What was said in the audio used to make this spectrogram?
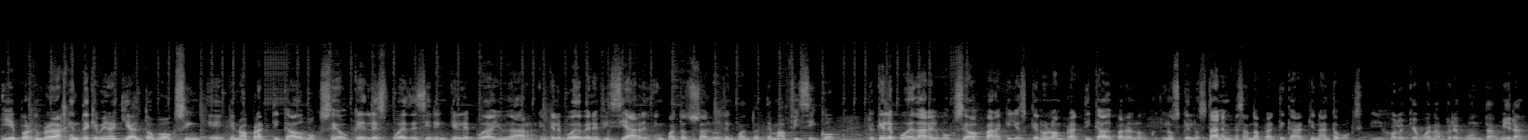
Y por ejemplo, la gente que viene aquí a Alto Boxing, eh, que no ha practicado boxeo, ¿qué les puedes decir? ¿En qué le puede ayudar? ¿En qué le puede beneficiar en cuanto a su salud, en cuanto al tema físico? ¿Qué le puede dar el boxeo para aquellos que no lo han practicado y para los, los que lo están empezando a practicar aquí en Alto Boxing? Híjole, qué buena pregunta. Mira,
